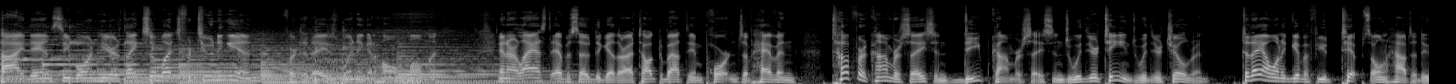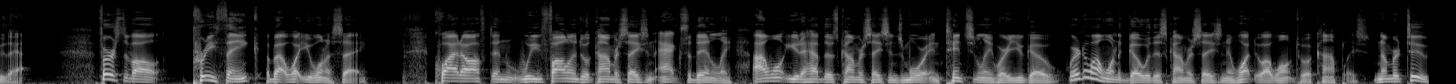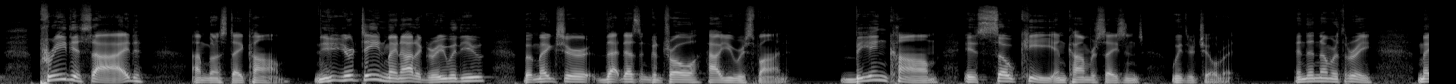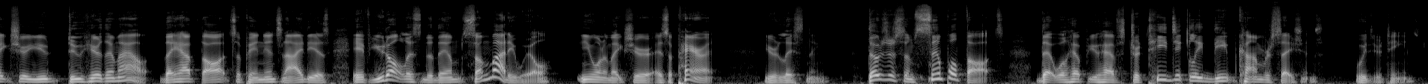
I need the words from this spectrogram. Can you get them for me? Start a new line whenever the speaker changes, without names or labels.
Hi, Dan Seaborn here. Thanks so much for tuning in for today's Winning at Home moment. In our last episode together, I talked about the importance of having tougher conversations, deep conversations with your teens, with your children. Today, I want to give a few tips on how to do that. First of all, pre think about what you want to say. Quite often, we fall into a conversation accidentally. I want you to have those conversations more intentionally where you go, Where do I want to go with this conversation and what do I want to accomplish? Number two, pre decide, I'm going to stay calm. Your teen may not agree with you, but make sure that doesn't control how you respond. Being calm is so key in conversations with your children. And then number three, make sure you do hear them out. They have thoughts, opinions, and ideas. If you don't listen to them, somebody will. You want to make sure, as a parent, you're listening. Those are some simple thoughts that will help you have strategically deep conversations with your teens.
